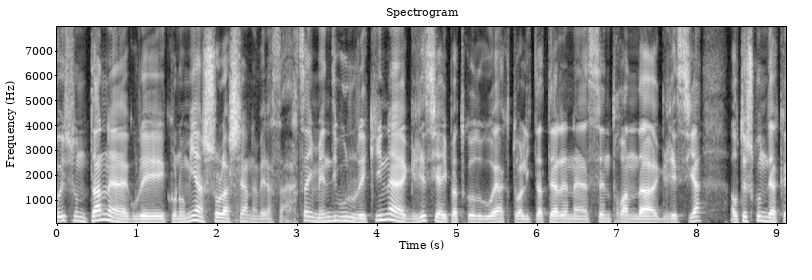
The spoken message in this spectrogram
goizuntan eh, gure ekonomia solasean beraz hartzain mendibururekin eh, Grezia ipatuko dugu, eh, aktualitatearen eh, zentroan da Grezia. Hauteskundeak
